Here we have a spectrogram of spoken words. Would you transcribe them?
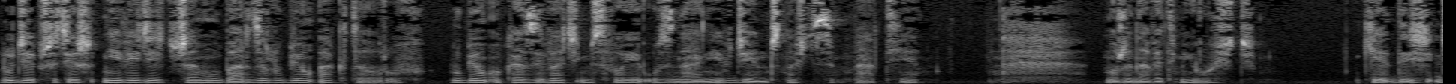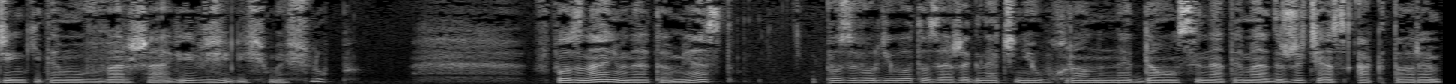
Ludzie przecież nie wiedzieć czemu bardzo lubią aktorów. Lubią okazywać im swoje uznanie, wdzięczność, sympatię. Może nawet miłość. Kiedyś dzięki temu w Warszawie wzięliśmy ślub. W Poznaniu natomiast pozwoliło to zażegnać nieuchronne dąsy na temat życia z aktorem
